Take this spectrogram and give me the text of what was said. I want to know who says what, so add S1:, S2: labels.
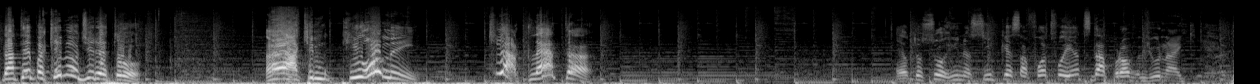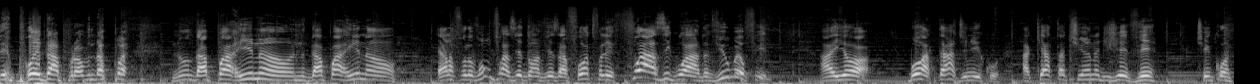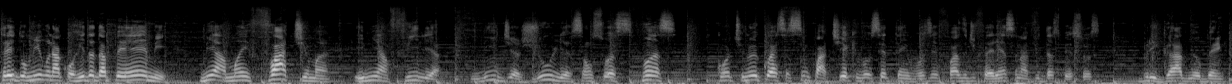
S1: Dá tempo aqui, meu diretor? Ah, que, que homem! Que atleta! É, eu tô sorrindo assim porque essa foto foi antes da prova, viu, Nike? Depois da prova não dá pra, não dá pra rir, não. Não dá pra rir, não. Ela falou, vamos fazer de uma vez a foto? Falei, faz e guarda, viu, meu filho? Aí, ó, boa tarde, Nico. Aqui é a Tatiana de GV. Te encontrei domingo na corrida da PM. Minha mãe Fátima e minha filha Lídia Júlia são suas fãs. Continue com essa simpatia que você tem. Você faz a diferença na vida das pessoas. Obrigado, meu bem.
